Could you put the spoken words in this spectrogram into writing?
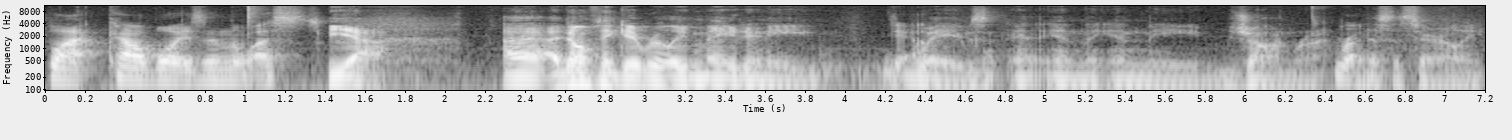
black cowboys in the West. Yeah, I, I don't think it really made any Yeah. waves in, in the in the genre Right. necessarily.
